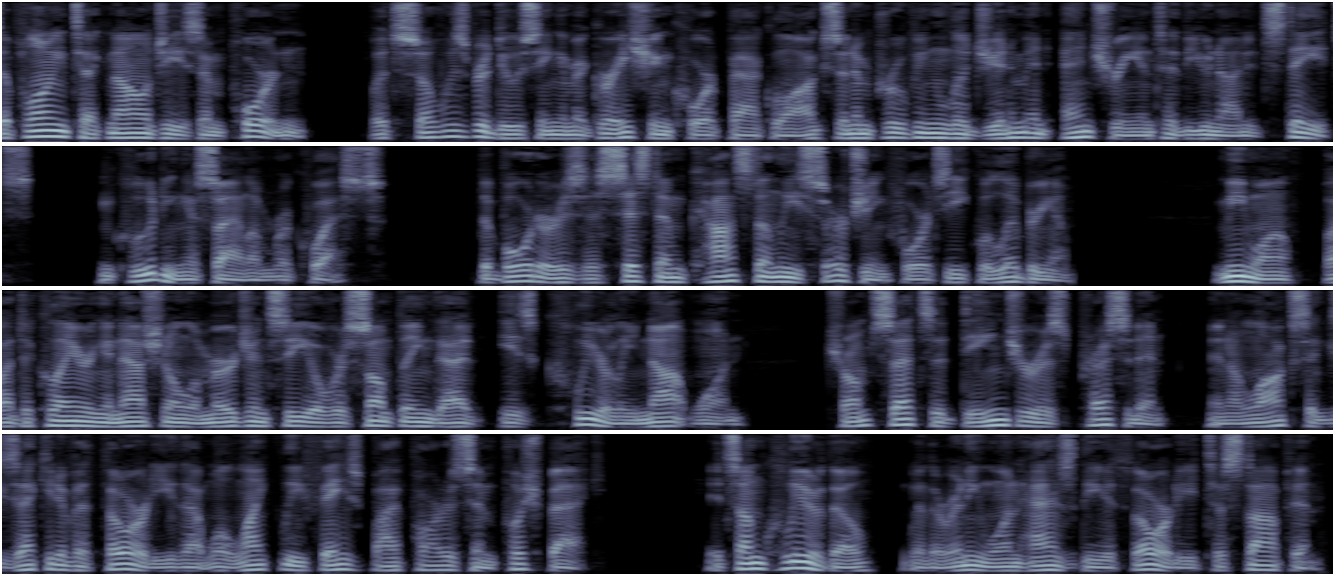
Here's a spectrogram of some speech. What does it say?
Deploying technology is important, but so is reducing immigration court backlogs and improving legitimate entry into the United States, including asylum requests. The border is a system constantly searching for its equilibrium. Meanwhile, by declaring a national emergency over something that is clearly not one, Trump sets a dangerous precedent and unlocks executive authority that will likely face bipartisan pushback. It's unclear, though, whether anyone has the authority to stop him.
